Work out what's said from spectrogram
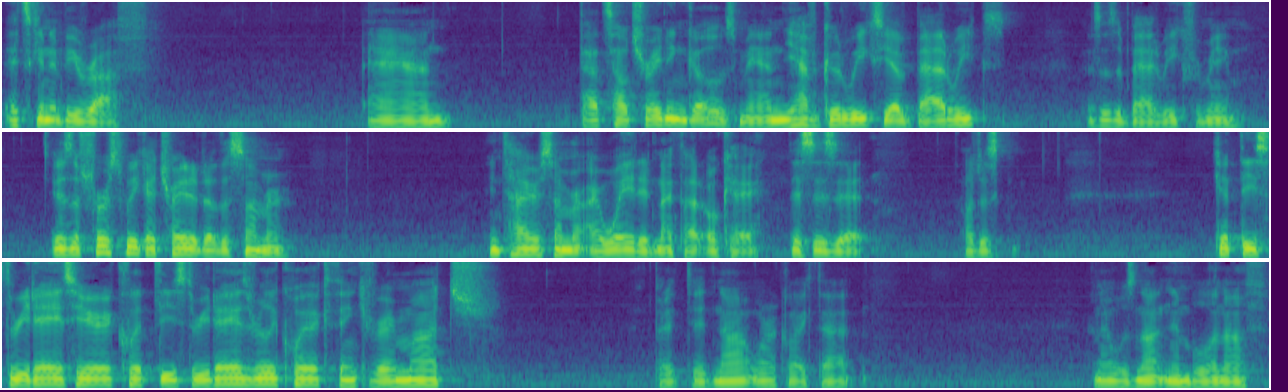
it's going to be rough. And that's how trading goes, man. You have good weeks, you have bad weeks. This is a bad week for me. It was the first week I traded of the summer. The entire summer I waited and I thought, okay, this is it. I'll just get these three days here, clip these three days really quick. Thank you very much. But it did not work like that. And I was not nimble enough.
